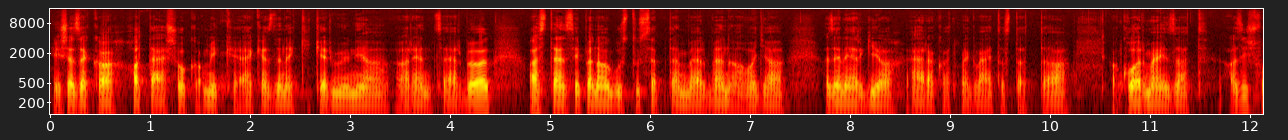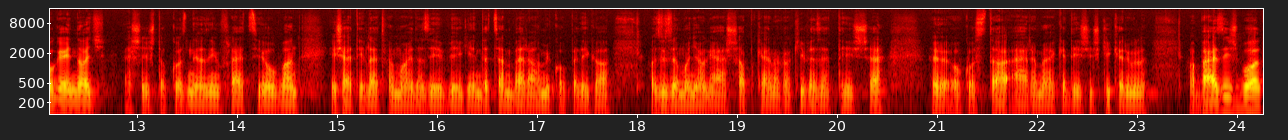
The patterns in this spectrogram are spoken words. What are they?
és ezek a hatások, amik elkezdenek kikerülni a, a rendszerből, aztán szépen augusztus-szeptemberben, ahogy a, az energia árakat megváltoztatta a, a kormányzat, az is fog egy nagy esést okozni az inflációban, és hát illetve majd az év végén, decemberre, amikor pedig a, az üzemanyag ársapkának a kivezetése okozta áremelkedés is kikerül a bázisból.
